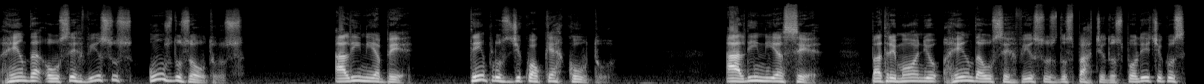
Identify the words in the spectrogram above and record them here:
renda ou serviços uns dos outros. A linha B. Templos de qualquer culto. A linha C patrimônio, renda ou serviços dos partidos políticos,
